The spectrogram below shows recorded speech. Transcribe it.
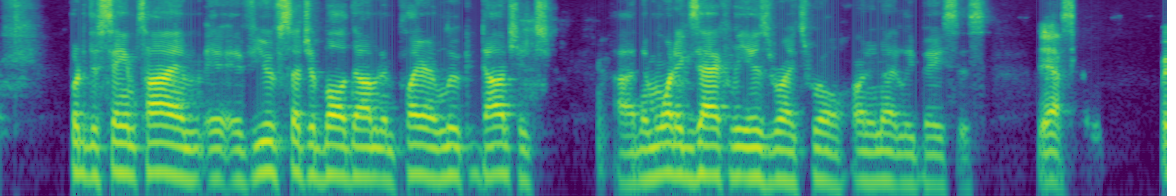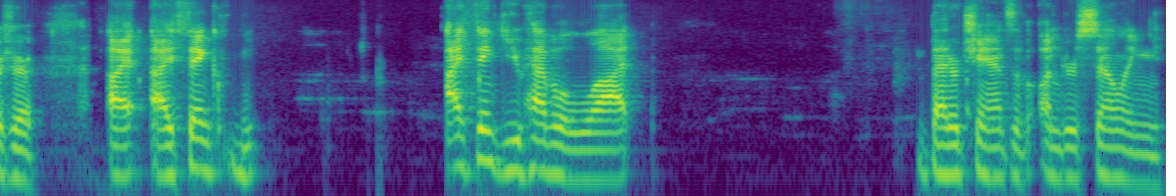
But at the same time, if you have such a ball dominant player in Luka Doncic, uh, then what exactly is Wright's role on a nightly basis? Yeah, for sure. I I think I think you have a lot better chance of underselling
